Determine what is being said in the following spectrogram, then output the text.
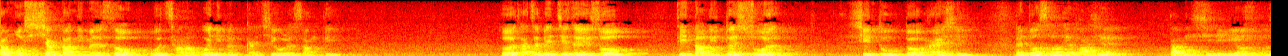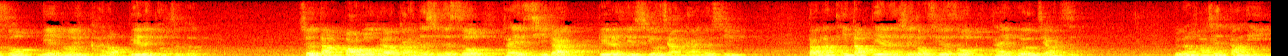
当我想到你们的时候，我常常为你们感谢我的上帝。而他这边接着也说，听到你对所有信徒都有爱心。很多时候你会发现，当你心里面有什么时候，你很容易看到别人有这个。所以，当保罗他有感恩的心的时候，他也期待别人也是有这样感恩的心。当他听到别人的一些东西的时候，他也会有这样子。有没有发现，当你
